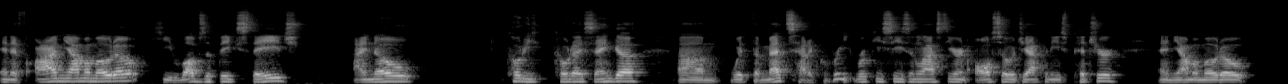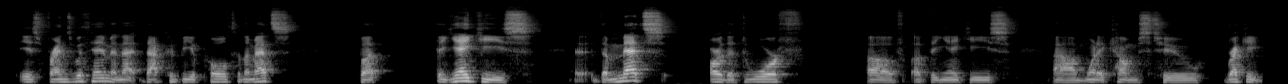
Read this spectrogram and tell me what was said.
And if I'm Yamamoto, he loves a big stage. I know Cody Kodai Senga um, with the Mets had a great rookie season last year and also a Japanese pitcher. And Yamamoto is friends with him, and that that could be a pull to the Mets. But the Yankees, the Mets are the dwarf of of the Yankees um, when it comes to rec-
